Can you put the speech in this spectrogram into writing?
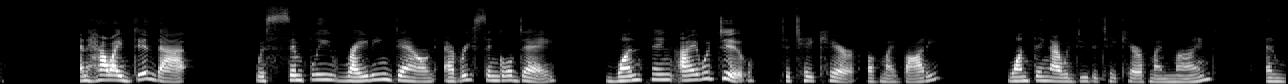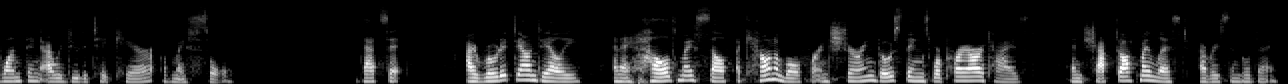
And how I did that was simply writing down every single day one thing I would do to take care of my body, one thing I would do to take care of my mind, and one thing I would do to take care of my soul. That's it. I wrote it down daily and I held myself accountable for ensuring those things were prioritized and checked off my list every single day.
